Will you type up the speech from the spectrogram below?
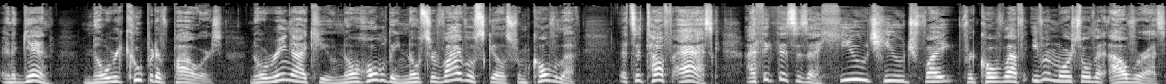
And again, no recuperative powers. No ring IQ, no holding, no survival skills from Kovalev. It's a tough ask. I think this is a huge, huge fight for Kovalev, even more so than Alvarez.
